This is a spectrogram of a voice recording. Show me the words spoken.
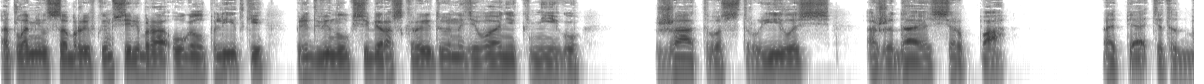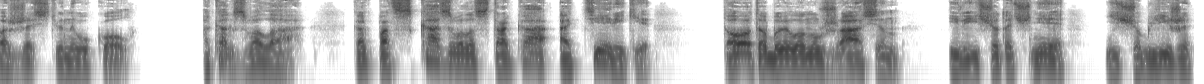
отломил с обрывком серебра угол плитки, придвинул к себе раскрытую на диване книгу. Жатва струилась, ожидая серпа. Опять этот божественный укол. А как звала, как подсказывала строка о Тереке, то-то был он ужасен, или еще точнее, еще ближе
